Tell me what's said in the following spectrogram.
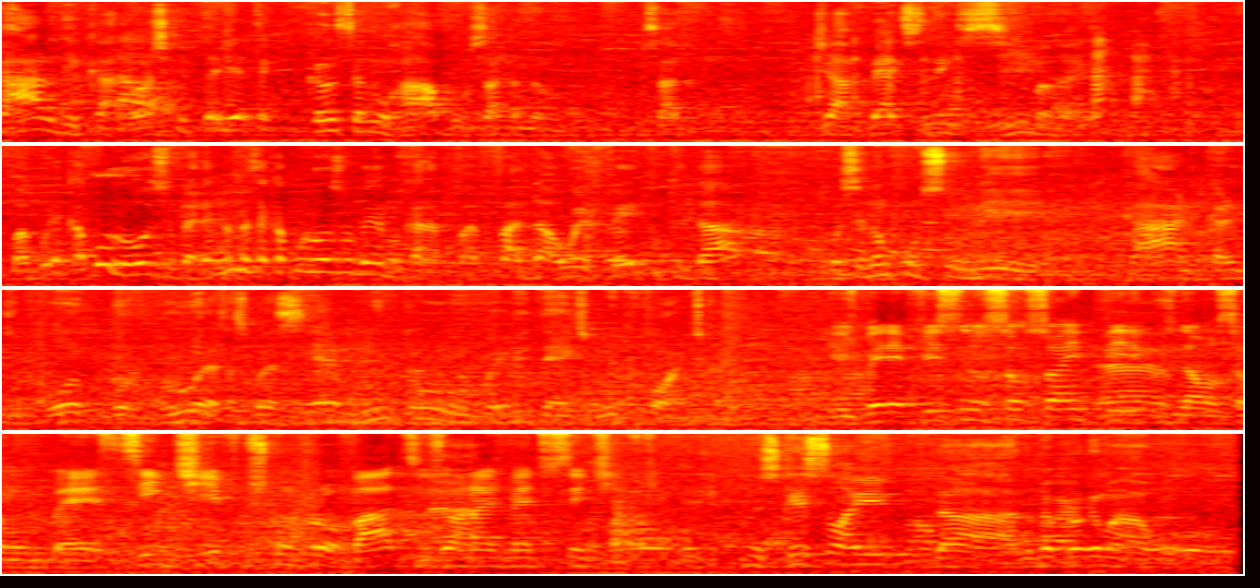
carne, cara, eu acho que teria até câncer no rabo, saca, meu? Sabe? Diabetes lá em cima, velho. O bagulho é cabuloso, velho. Não, mas é cabuloso mesmo, cara. O efeito que dá você não consumir carne, carne de porco, gordura, essas coisas assim, é muito evidente, muito forte, cara. E os benefícios não são só empíricos, é. não, são é, científicos comprovados em é. jornais médicos científicos. Não esqueçam aí da, do meu programa, o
